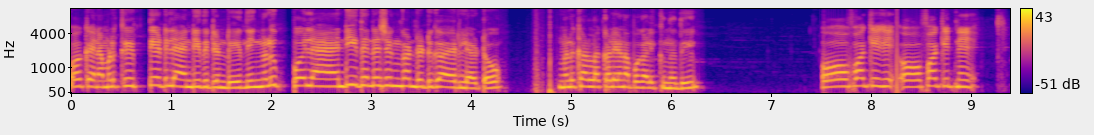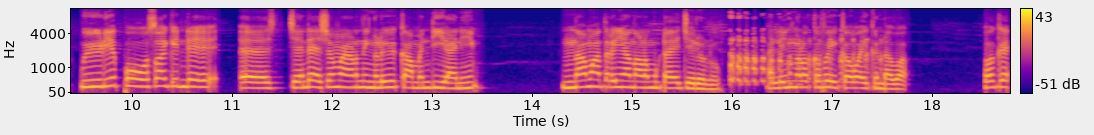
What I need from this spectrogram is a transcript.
ഓക്കെ നമ്മൾ കൃത്യമായിട്ട് ലാൻഡ് ചെയ്തിട്ടുണ്ട്. നിങ്ങളിപ്പോൾ ലാൻഡ് ചെയ്തതിന്റെ ശേഷം കണ്ടിട്ട് കാര്യമില്ല കേട്ടോ നിങ്ങൾ കള്ളക്കളിയാണ് അപ്പോൾ കളിക്കുന്നത്. ഓഫാക്കി ഓഫാക്കിയിട്ട് വീഡിയോ പോസാക്കിന്റെ ചേന്റെ ശേഷം വേണം നിങ്ങൾ കമന്റ് ചെയ്യാൻ എന്നാൽ മാത്രമേ ഞാൻ നാളെ മുട്ടായി തരുള്ളൂ. അല്ലെങ്കിൽ നിങ്ങളൊക്കെ ഫേക്കാവും വായിക്കുണ്ടാവുക. ഓക്കെ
